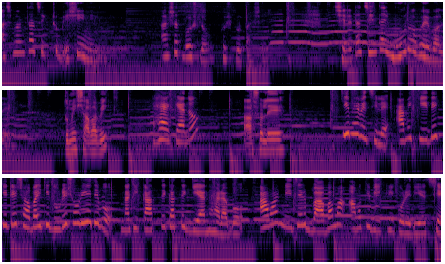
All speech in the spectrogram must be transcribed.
আসমানটা আজ একটু বেশিই নীল। আশাদ বসল খুশবুর পাশে। ছেলেটা চিন্তায় মূরও হয়ে বলে তুমি স্বাভাবিক? হ্যাঁ কেন? আসলে কি ভেবেছিলে? আমি কেঁদে কেটে সবাইকে দূরে সরিয়ে দিব, নাকি কাঁদতে কাঁদতে জ্ঞান হারাবো? আমার নিজের বাবা মা আমাকে বিক্রি করে দিয়েছে।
